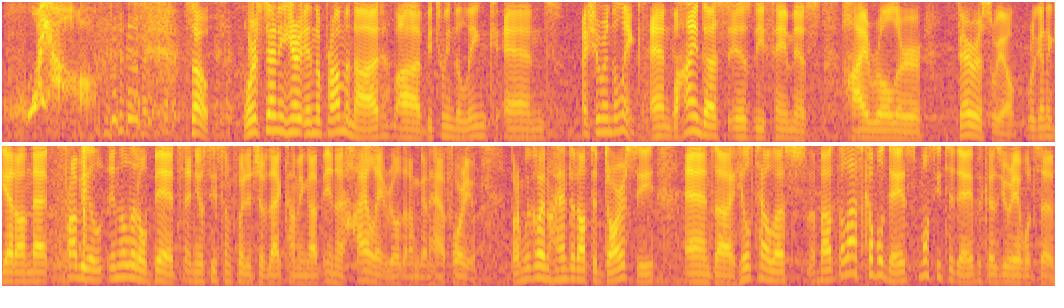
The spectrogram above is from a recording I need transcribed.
Hooyah! so, we're standing here in the promenade uh, between the LINQ and. Actually, we're in the LINQ. And behind us is the famous high roller Ferris wheel. We're going to get on that probably in a little bit, and you'll see some footage of that coming up in a highlight reel that I'm going to have for you. But I'm going to go ahead and hand it off to Darcy, and uh, he'll tell us about the last couple days, mostly today, because you were able to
